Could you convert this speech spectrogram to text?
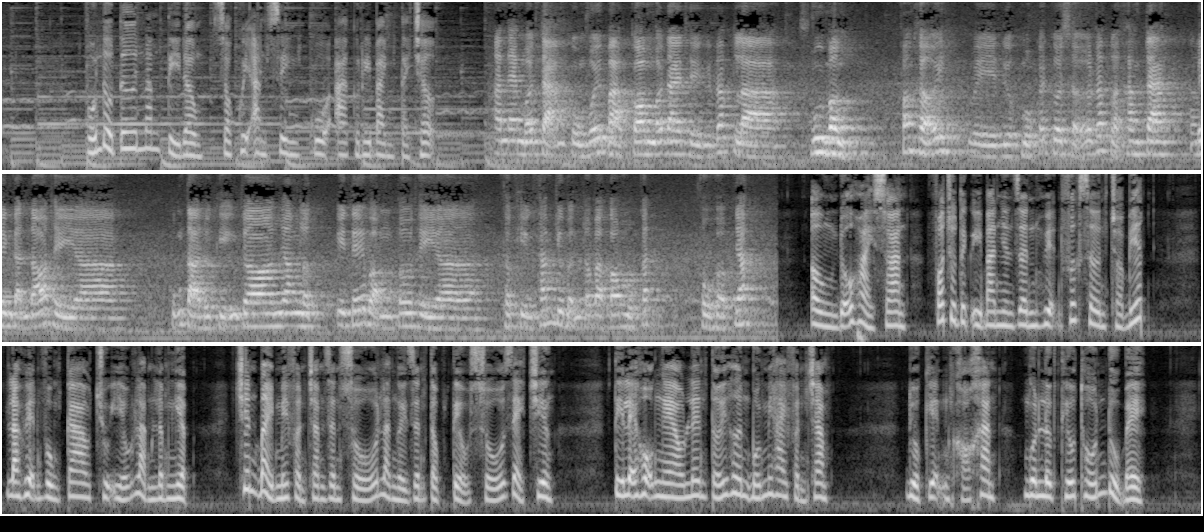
Vốn đầu tư 5 tỷ đồng do Quỹ an sinh của Agribank tài trợ. Anh em ở trạm cùng với bà con ở đây thì rất là vui mừng, phấn khởi vì được một cái cơ sở rất là khang trang. Bên cạnh đó thì à, cũng tạo điều kiện cho nhân lực y tế bọn tôi thì à, thực hiện khám chữa bệnh cho bà con một cách phù hợp nhất. Ông Đỗ Hoài Soan, Phó Chủ tịch Ủy ban Nhân dân huyện Phước Sơn cho biết, là huyện vùng cao chủ yếu làm lâm nghiệp. Trên 70% dân số là người dân tộc thiểu số rẻ chiêng. Tỷ lệ hộ nghèo lên tới hơn 42%. Điều kiện khó khăn, nguồn lực thiếu thốn đủ bề.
